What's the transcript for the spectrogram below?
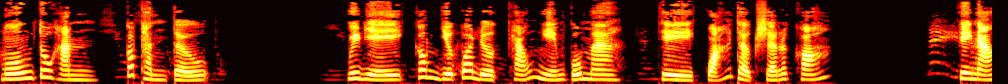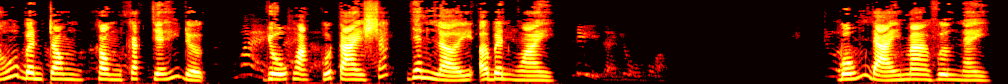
Muốn tu hành có thành tựu, quý vị không vượt qua được khảo nghiệm của ma, thì quả thật sẽ rất khó. Phiền não bên trong không khắc chế được, dụ hoặc của tài sắc danh lợi ở bên ngoài. Bốn đại ma vương này,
